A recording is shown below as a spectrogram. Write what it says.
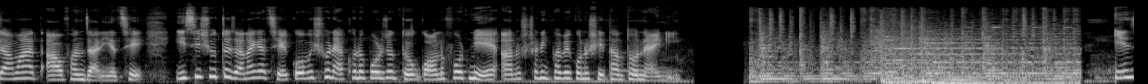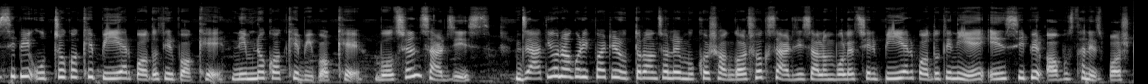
জামায়াত আহ্বান জানিয়েছে। ইসি সূত্রে জানা গেছে, কমিশন এখনও পর্যন্ত গণভোট নিয়ে আনুষ্ঠানিকভাবে কোনো সিদ্ধান্ত নেয়নি। এনসিপি উচ্চকক্ষে পিআর পদ্ধতির পক্ষে, নিম্নকক্ষে বিপক্ষে, বলছেন সার্জিস। জাতীয় নাগরিক পার্টির উত্তরাঞ্চলের মুখ্য সংগঠক সার্জিস আলম বলেছেন পিআর পদ্ধতি নিয়ে এনসিপির অবস্থান স্পষ্ট।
